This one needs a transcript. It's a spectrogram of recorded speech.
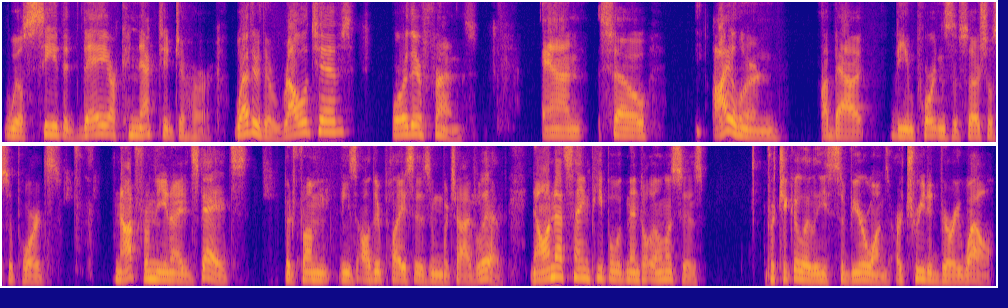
will see that they are connected to her, whether they're relatives or they're friends. And so I learn about the importance of social supports, not from the United States, but from these other places in which I've lived. Now, I'm not saying people with mental illnesses, particularly severe ones, are treated very well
